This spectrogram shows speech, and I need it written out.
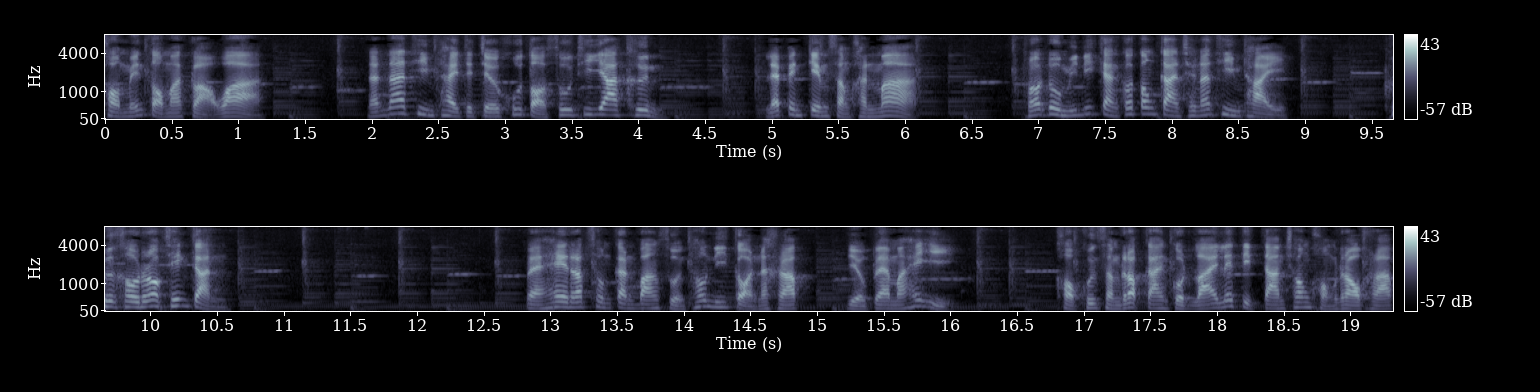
คอมเมนต์ต่อมากล่าวว่า นัดหน้าทีมไทยจะเจอคู่ต่อสู้ที่ยากขึ้น และเป็นเกมสำคัญมาก เพราะโดมินิกันก็ต้องการชนะทีมไทย เพื่อเข้ารอบเช่นกัน แปลให้รับชมกันบางส่วนเท่านี้ก่อนนะครับ เดี๋ยวแปลมาให้อีก ขอบคุณสำหรับการกดไลค์และติดตามช่องของเราครับ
